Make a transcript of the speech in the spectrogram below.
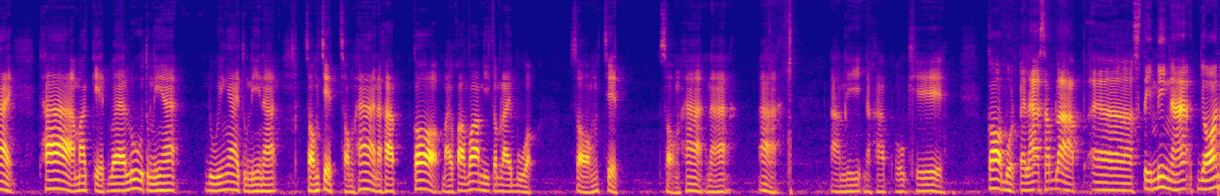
ง่ายถ้า Market Value ตรงนี้ฮะดูง่ายๆตรงนี้นะ 2725 นะครับ ก็หมายความว่ามีกำไรบวก 2725 นะฮะอ่าตามนี้นะครับ โอเค ก็หมดไปแล้วสำหรับสตรีมมิ่งนะ ย้อน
